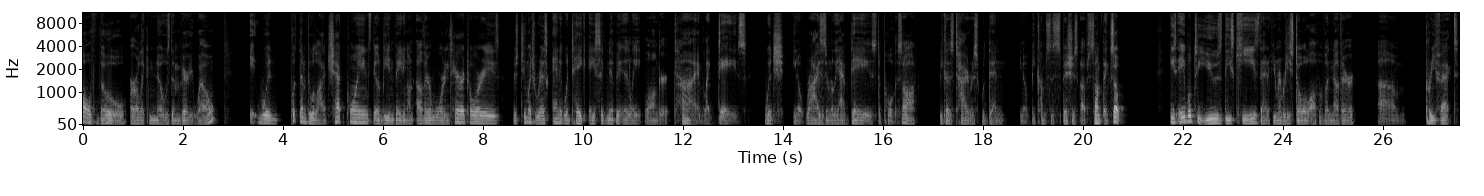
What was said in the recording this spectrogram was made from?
although Erlich knows them very well, it would put them through a lot of checkpoints. They would be invading on other warden territories. There's too much risk, and it would take a significantly longer time, like days, which, you know, Ryze doesn't really have days to pull this off because Tyrus would then, you know, become suspicious of something. So he's able to use these keys that, if you remember, he stole off of another um, prefect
